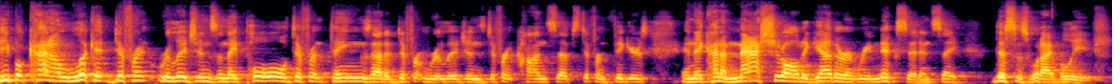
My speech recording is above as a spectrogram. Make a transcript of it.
people kind of look at different religions and they pull different things out of different religions, different concepts, different figures, and they kind of mash it all together and remix it and say, this is what I believe.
